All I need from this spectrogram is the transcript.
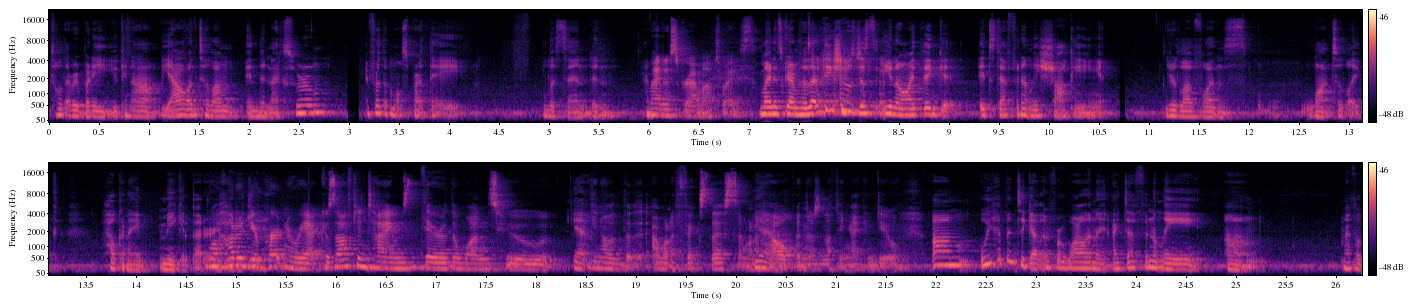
told everybody, you cannot be out until I'm in the next room. And for the most part, they listened and Minus grandma twice. Minus grandma twice. I think she was just, you know, I think it, it's definitely shocking. Your loved ones want to like, how can I make it better? Well, how did your partner react? Because oftentimes they're the ones who, yeah. you know, the, I want to fix this, I want to yeah. help, and there's nothing I can do. Um, we have been together for a while, and I, I definitely um, have a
